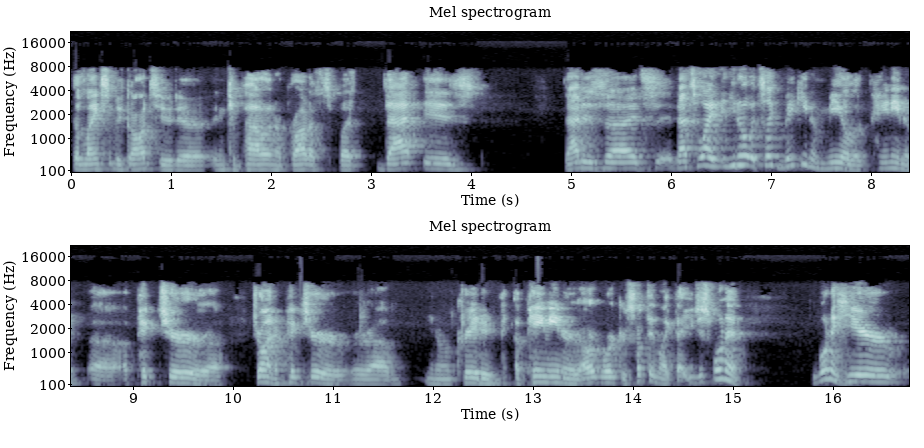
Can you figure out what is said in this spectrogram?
the lengths that we've gone to to in compiling our products. But that is that is uh, it's that's why you know it's like making a meal or painting a, uh, a picture or drawing a picture or, or um, you know creating a painting or artwork or something like that. You just want to you want to hear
